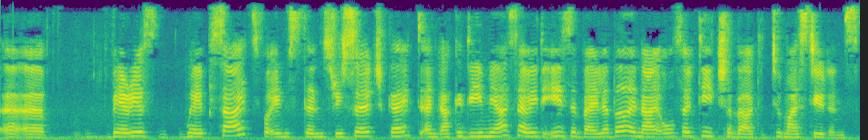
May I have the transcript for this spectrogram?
uh, uh, various websites, for instance, ResearchGate and Academia, so it is available, and I also teach about it to my students.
